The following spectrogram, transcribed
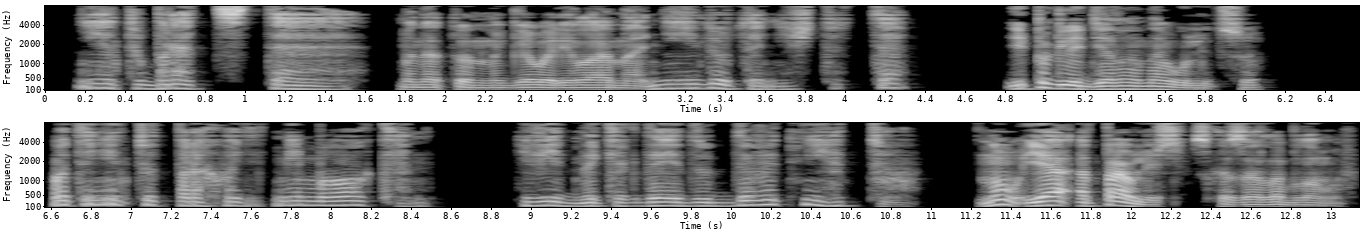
— Нет, братца, — монотонно говорила она, — не идут они что-то. И поглядела на улицу. Вот они тут проходят мимо окон. Видно, когда идут, да вот нету. — Ну, я отправлюсь, — сказал Обломов.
